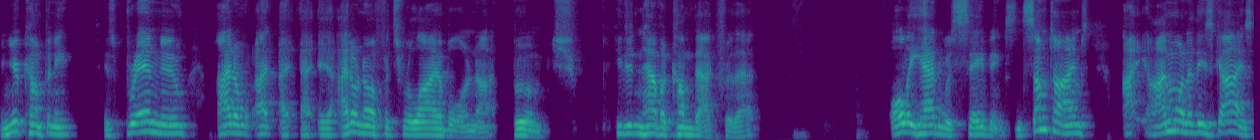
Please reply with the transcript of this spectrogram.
and your company is brand new. I don't, I, I, I, I don't know if it's reliable or not. Boom. He didn't have a comeback for that. All he had was savings. And sometimes I, I'm one of these guys.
